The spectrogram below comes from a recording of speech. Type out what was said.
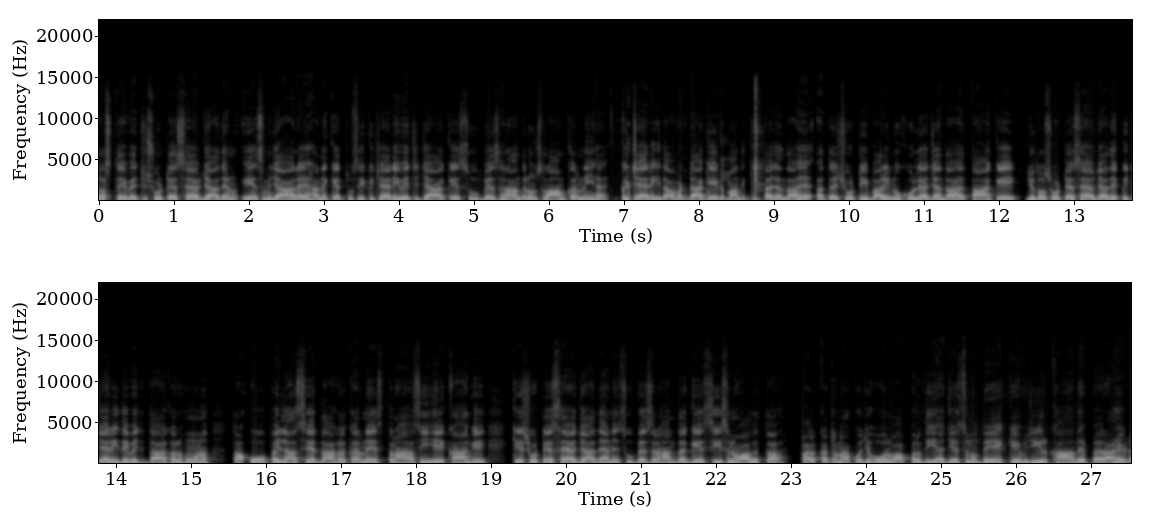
ਰਸਤੇ ਵਿੱਚ ਛੋਟੇ ਸਾਹਿਬਜ਼ਾਦਿਆਂ ਨੂੰ ਇਹ ਸਮਝਾ ਰਹੇ ਹਨ ਕਿ ਤੁਸੀਂ ਕਚਹਿਰੀ ਵਿੱਚ ਜਾ ਕੇ ਸੂਬੇ ਸਰਹੰਦ ਨੂੰ ਸਲਾਮ ਕਰਨੀ ਹੈ। ਕਚਹਿਰੀ ਦਾ ਵੱਡਾ ਗੇਟ ਬੰਦ ਕੀਤਾ ਜਾਂਦਾ ਹੈ ਅਤੇ ਛੋਟੀ ਬਾਰੀ ਨੂੰ ਖੋਲ੍ਹਿਆ ਜਾਂਦਾ ਹੈ ਤਾਂ ਕਿ ਜਦੋਂ ਛੋਟੇ ਸਾਹਿਬਜ਼ਾਦੇ ਕਚਹਿਰੀ ਦੇ ਵਿੱਚ ਦਾਖਲ ਹੋਣ ਤਾਂ ਉਹ ਪਹਿਲਾਂ ਸਿਰ ਦਾਖਲ ਕਰਨ। ਇਸ ਤਰ੍ਹਾਂ ਅਸੀਂ ਇਹ ਕਹਾਂਗੇ ਕਿ ਛੋਟੇ ਸਾਹਿਬਜ਼ਾਦਿਆਂ ਨੇ ਸੂਬੇ ਸਰਹੰਦ ਅੱਗੇ ਸੀਸ ਨਵਾ ਦਿੱਤਾ। ਪਰ ਘਟਨਾ ਕੁਝ ਹੋਰ ਵਾਪਰਦੀ ਹੈ, ਜਿਸ ਨੂੰ ਦੇਖ ਕੇ ਵਜ਼ੀਰ ਖਾਨ ਦੇ ਪੈਰਾਂ ਹੇਠ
